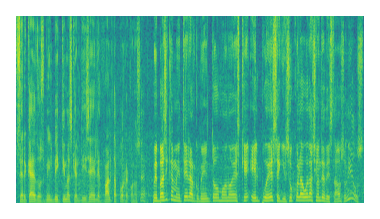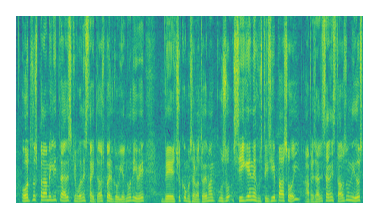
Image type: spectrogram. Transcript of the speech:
cerca de 2.000 víctimas que él dice le falta por reconocer. Pues básicamente el argumento mono es que él puede seguir su colaboración desde Estados Unidos. Otros paramilitares que fueron extraditados por el gobierno Uribe, de hecho como Salvatore Mancuso, siguen en justicia y paz hoy, a pesar de estar en Estados Unidos,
